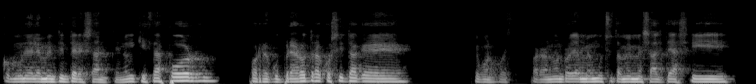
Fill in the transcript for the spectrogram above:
como un elemento interesante, ¿no? Y quizás por, por recuperar otra cosita que, que bueno, pues para no enrollarme mucho también me salté así,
